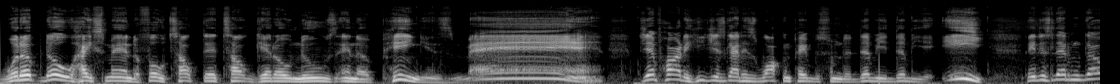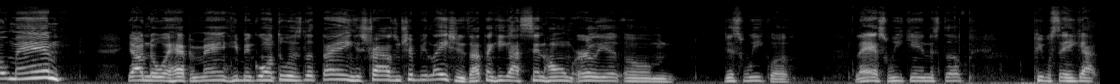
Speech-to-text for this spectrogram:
What up, though? Heist Man Da Foe. Talk that talk, ghetto news and opinions. Man, Jeff Hardy, he just got his walking papers from the WWE. They just let him go, man. Y'all know what happened, man. He been going through his little thing, his trials and tribulations. I think he got sent home earlier um this week or last weekend and stuff. People say he got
